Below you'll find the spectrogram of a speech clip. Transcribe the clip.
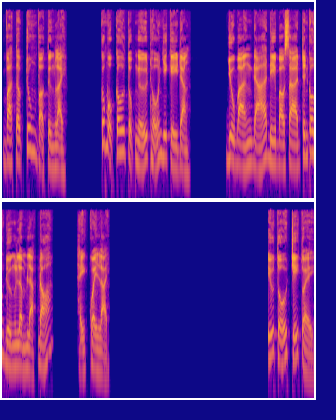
và tập trung vào tương lai. Có một câu tục ngữ thổ nhĩ kỳ rằng dù bạn đã đi bao xa trên con đường lầm lạc đó hãy quay lại yếu tố trí tuệ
